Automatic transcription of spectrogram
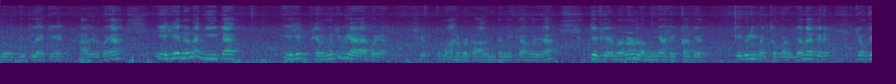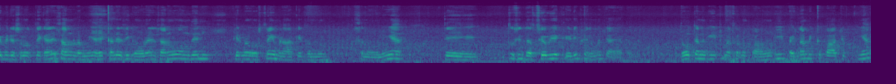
ਲੋਕ ਗੀਤ ਲੈ ਕੇ ਹਾਜ਼ਰ ਹੋਇਆ ਇਹ ਨਾ ਨਾ ਗੀਤ ਹੈ, ਇਹ ਫਿਲਮ 'ਚ ਵੀ ਆਇਆ ਹੋਇਆ, ਸ਼ਿਵ ਕੁਮਾਰ ਬਟਾਲਵੀ ਦਾ ਲਿਖਿਆ ਹੋਇਆ ਤੇ ਫਿਰ ਮੈਂ ਉਹਨਾਂ ਨੂੰ ਲੰਮੀਆਂ ਹੇਕਾਂ 'ਚ ਕਈ ਵਾਰੀ ਮੈਥੋਂ ਬਣ ਜਾਂਦਾ ਫਿਰ, ਕਿਉਂਕਿ ਮੇਰੇ ਸਰੋਤੇ ਕਹਿੰਦੇ ਸਾਨੂੰ ਲੰਮੀਆਂ ਹੇਕਾਂ ਦੇ ਅਸੀਂ ਗਾਉਣੇ ਨੇ, ਸਾਨੂੰ ਉਹ ਆਉਂਦੇ ਨਹੀਂ, ਫਿਰ ਮੈਂ ਉਸ ਤਰ੍ਹਾਂ ਹੀ ਬਣਾ ਕੇ ਤੁਹਾਨੂੰ ਸੁਣਾਉਣੀ ਆ ਤੇ ਤੁਸੀਂ ਦੱਸਿਓ ਵੀ ਇਹ ਕਿਹੜੀ ਫਿਲਮ 'ਚ ਆਇਆ ਹੋਇਆ? ਦੋ ਤਿੰਨ ਗੀਤ ਮੈਂ ਤੁਹਾਨੂੰ ਪਾਉਂਗੀ, ਪਹਿਲਾਂ ਵੀ ਇੱਕ ਪਾ ਚੁੱਕੀ ਹਾਂ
